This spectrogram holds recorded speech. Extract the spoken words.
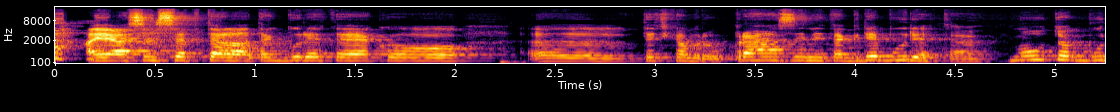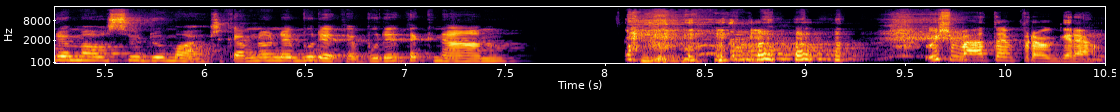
A já jsem se ptala, tak budete jako, uh, teďka budou prázdniny, tak kde budete? No, tak budeme asi doma. Říkám, no nebudete, budete k nám. už máte program.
